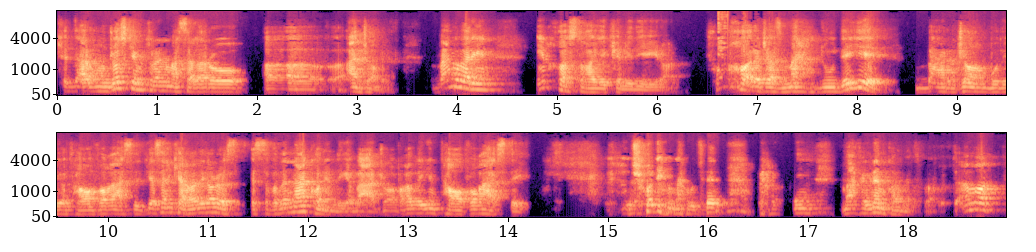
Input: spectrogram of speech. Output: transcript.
که در اونجاست که می‌تونن این مسئله رو انجام بدن. بنابراین این خواسته های کلیدی ایران چون خارج از محدوده برجام بوده یا توافق هسته که اصلا این کلمه دیگه استفاده نکنیم دیگه برجام فقط بگیم توافق هسته چون این نبوده. من فکر نمی‌کنم اتفاق بیفته. اما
